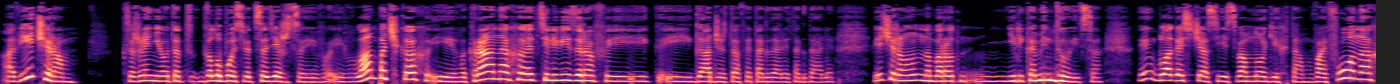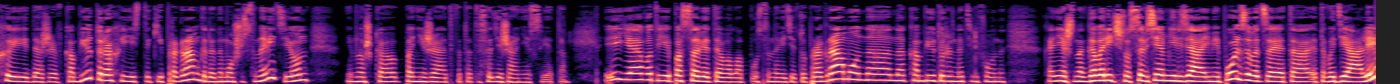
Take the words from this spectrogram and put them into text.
А вечером, К сожалению, вот этот голубой свет содержится и в, и в лампочках, и в экранах э, телевизоров, и, и, и гаджетов, и так далее, и так далее. Вечером он, наоборот, не рекомендуется. И благо сейчас есть во многих там в айфонах и даже в компьютерах есть такие программы, когда ты можешь установить, и он немножко понижает вот это содержание света. И я вот ей посоветовала установить эту программу на, на компьютеры, на телефоны. Конечно, говорить, что совсем нельзя ими пользоваться, это, это в идеале,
